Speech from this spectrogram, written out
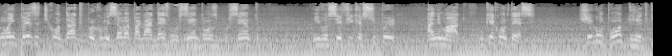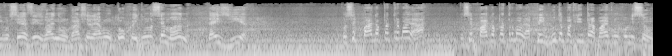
uma empresa te contrata por comissão, vai pagar 10%, 11% e você fica super animado. O que acontece? Chega um ponto, gente, que você às vezes vai num lugar, você leva um toco aí de uma semana, 10 dias. Você paga para trabalhar. Você paga para trabalhar. Pergunta para quem trabalha com comissão.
